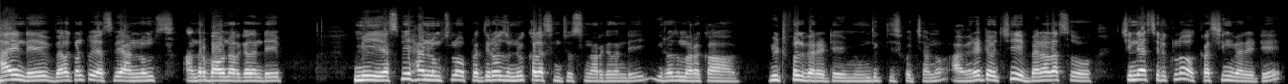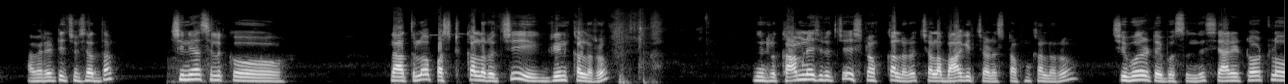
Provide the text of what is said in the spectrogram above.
హాయ్ అండి వెల్కమ్ టు ఎస్బీ హ్యాండ్లూమ్స్. అందరు బాగున్నారు కదండి? మీ ఎస్బీ హ్యాండ్లూమ్స్లో ప్రతిరోజు న్యూ కలెక్షన్ చూస్తున్నారు కదండి. ఈరోజు మరొక బ్యూటిఫుల్ వెరైటీ మీ ముందుకు తీసుకొచ్చాను. ఆ వెరైటీ వచ్చి బెనారస్ చినియా సిల్క్లో క్రషింగ్ వెరైటీ. ఆ వెరైటీ చూసేద్దాం. చినియా సిల్క్ క్లాత్లో ఫస్ట్ కలర్ వచ్చి గ్రీన్ కలరు. దీంట్లో కాంబినేషన్ వచ్చి స్టఫ్ కలర్. చాలా బాగా ఇచ్చాడు స్టఫ్ కలరు. షిబోరి టైప్ వస్తుంది. శారీ టోట్లో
